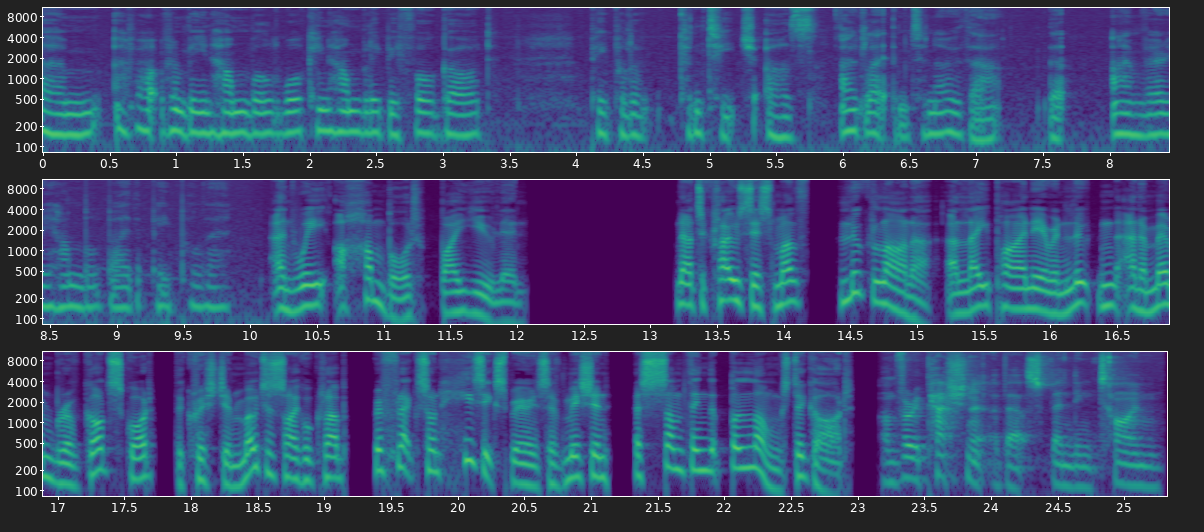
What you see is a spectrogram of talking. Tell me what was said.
Um, apart from being humbled, walking humbly before God, people can teach us. I'd like them to know that, that I'm very humbled by the people there. And we are humbled by you, Lynn. Now, to close this month, Luke Larner, a lay pioneer in Luton and a member of God Squad, the Christian Motorcycle Club, reflects on his experience of mission as something that belongs to God. I'm very passionate about spending time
